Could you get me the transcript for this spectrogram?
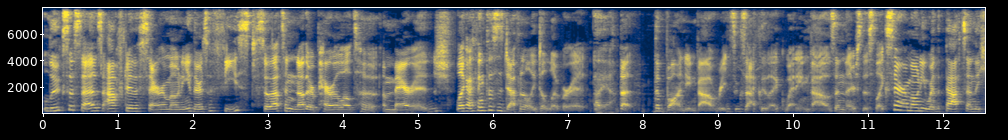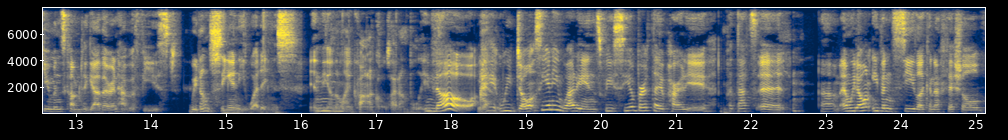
Luxa says after the ceremony there's a feast, so that's another parallel to a marriage. Like I think this is definitely deliberate. Oh yeah. That the bonding vow reads exactly like wedding vows, and there's this like ceremony where the bats and the humans come together and have a feast. We don't see any weddings in the Mm. Underland Chronicles. I don't believe. No, I, we don't see any weddings. We see a birthday party, but that's it. Um, and we don't even see like an official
